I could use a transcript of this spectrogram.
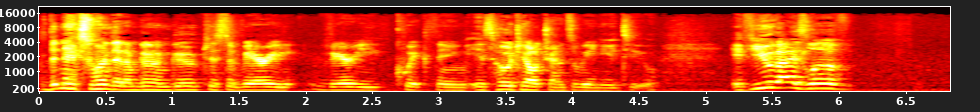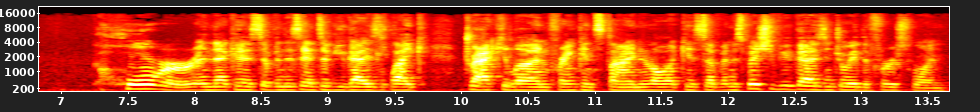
the next one that I'm going to go, just a very, very quick thing, is Hotel Transylvania 2. If you guys love horror and that kind of stuff, in the sense of you guys like Dracula and Frankenstein and all that kind of stuff, and especially if you guys enjoyed the first one,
